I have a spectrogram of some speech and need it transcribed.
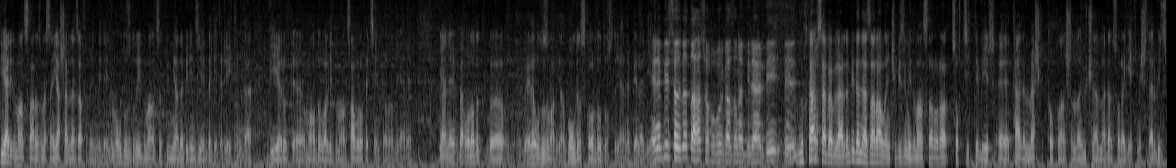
Digər idmançılarımız məsələn Yaşar Nəcəfov indi dedim. O uduzduğu idmançı dünyada birinci yerdə gedir reytinqdə. Vieru e, Moldovalı idmançı Avropa çempionudur, yəni. Yəni və ona da ə, elə uduzmadı, yəni Golden Score-da uduzdu, yəni belə deyək. Yəni bir sözlə daha çox uğur qazana bilərdi. E, Müxtəlif səbəblərdən bir də nəzərə alın ki, bizim idmançılar ora çox ciddi bir e, təlim məşq toplanışından yüklənmədən sonra getmişdilər. Biz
